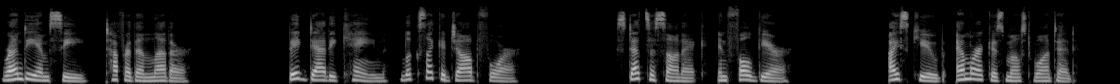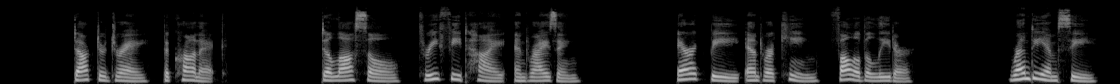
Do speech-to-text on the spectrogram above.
Run DMC, Tougher Than Leather. Big Daddy Kane, looks like a job for. Stetsasonic, in full gear. Ice Cube, America's Most Wanted. Dr. Dre, The Chronic. De La Soul, Three Feet High and Rising. Eric B. and Rakim, Follow the Leader. Run DMC,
